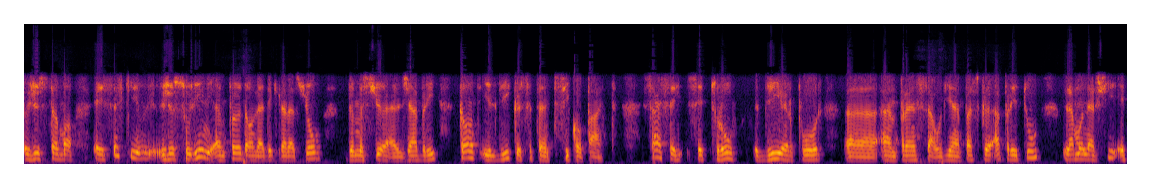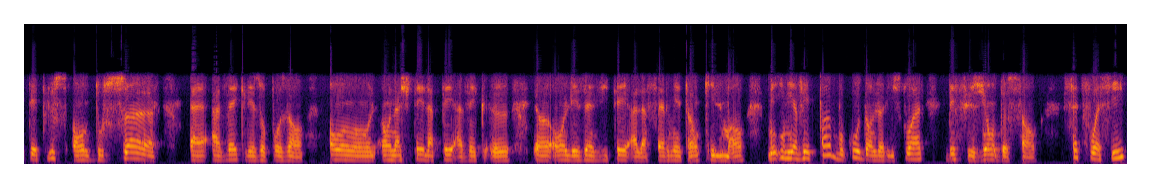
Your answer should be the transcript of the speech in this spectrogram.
Justement. Et c'est ce que je souligne un peu dans la déclaration de M. Al-Jabri quand il dit que c'est un psychopathe. Ça, c'est trop dire pour euh, un prince saoudien, parce que après tout, la monarchie était plus en douceur euh, avec les opposants. On, achetait la paix avec eux, euh, on les invitait à la fermer tranquillement, mais il n'y avait pas beaucoup dans leur histoire d'effusion de sang. Cette fois-ci,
